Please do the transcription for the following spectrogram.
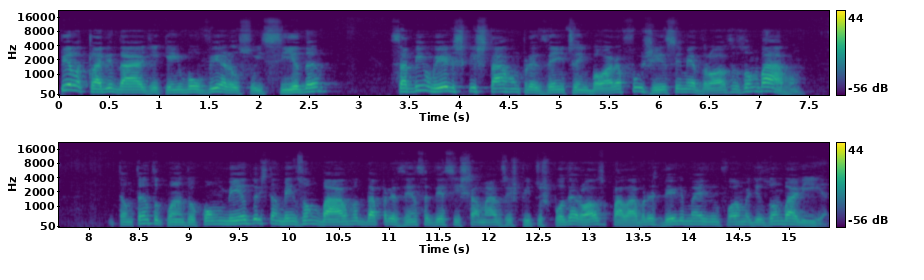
Pela claridade que envolvera o suicida, Sabiam eles que estavam presentes, embora fugissem medrosos, zombavam. Então, tanto quanto com medo, eles também zombavam da presença desses chamados espíritos poderosos, palavras dele, mas em forma de zombaria.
